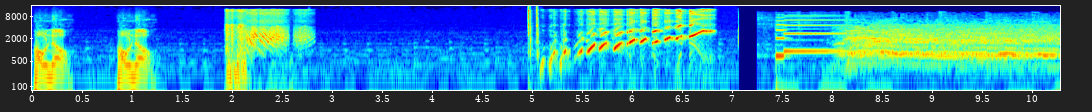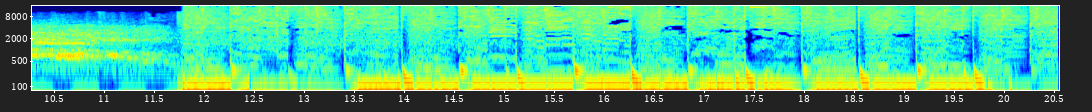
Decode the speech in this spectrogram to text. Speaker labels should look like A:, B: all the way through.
A: Oh no! Oh no! Oh, oh,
